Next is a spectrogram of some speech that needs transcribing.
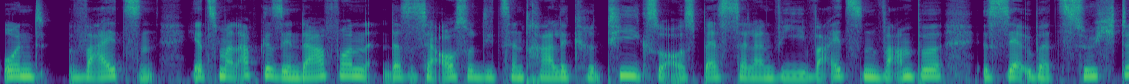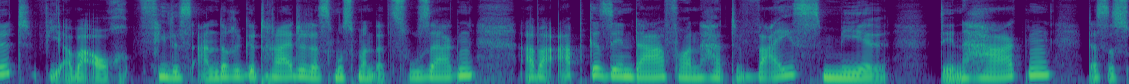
Und Weizen. Jetzt mal abgesehen davon, das ist ja auch so die zentrale Kritik, so aus Bestsellern wie Weizenwampe, ist sehr überzüchtet, wie aber auch vieles andere Getreide, das muss man dazu sagen. Aber abgesehen davon hat Weißmehl den Haken, dass es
